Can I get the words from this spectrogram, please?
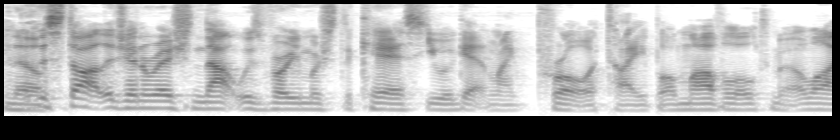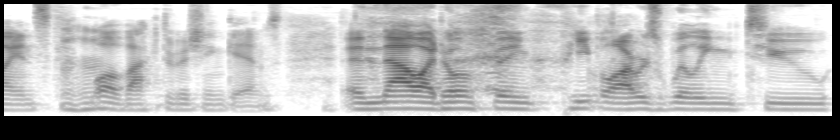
No. At the start of the generation, that was very much the case. You were getting like Prototype or Marvel Ultimate Alliance, Mm-hmm. a lot of Activision games. And now I don't think people are as willing to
